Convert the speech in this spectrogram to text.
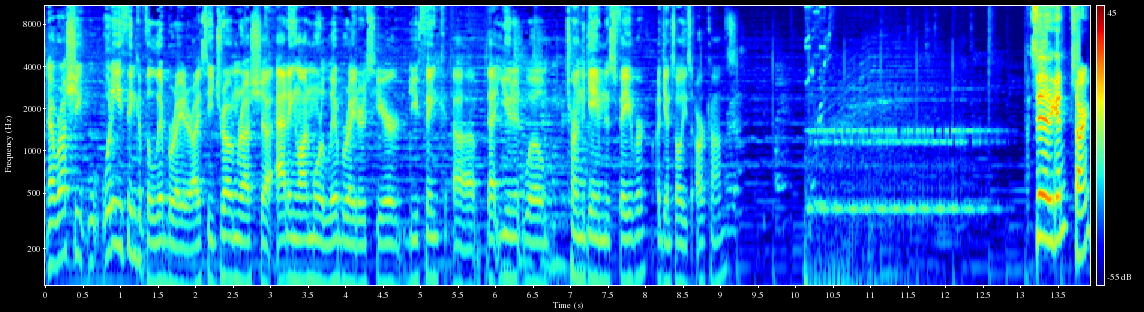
Now, Rushy, what do you think of the Liberator? I see Drone Rush uh, adding on more Liberators here. Do you think uh, that unit will turn the game in his favor against all these Archons? Say that again. Sorry.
